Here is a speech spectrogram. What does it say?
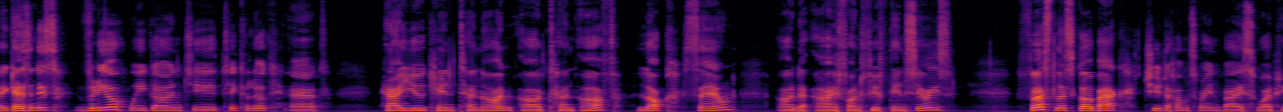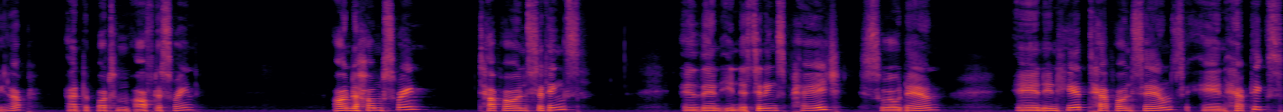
Hey guys, in this video, we're going to take a look at how you can turn on or turn off lock sound on the iPhone 15 series. First, let's go back to the home screen by swiping up at the bottom of the screen. On the home screen, tap on settings and then in the settings page, scroll down and in here tap on sounds and haptics.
